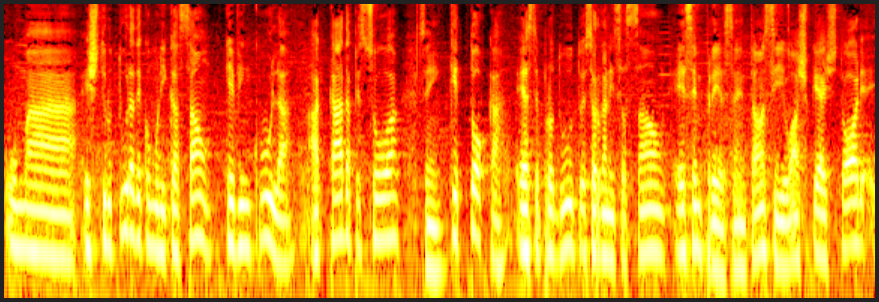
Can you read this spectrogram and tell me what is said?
uma estrutura de comunicação que vincula a cada pessoa Sim. que toca esse produto, essa organização, essa empresa. Então, assim, eu acho que a história,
